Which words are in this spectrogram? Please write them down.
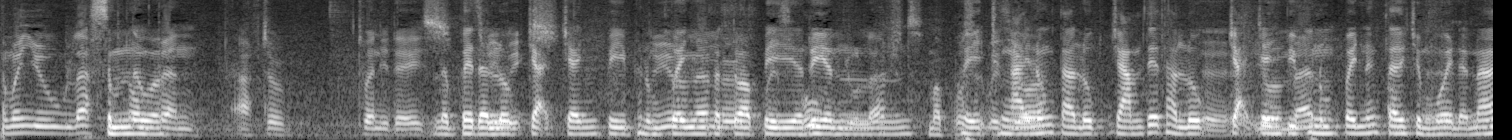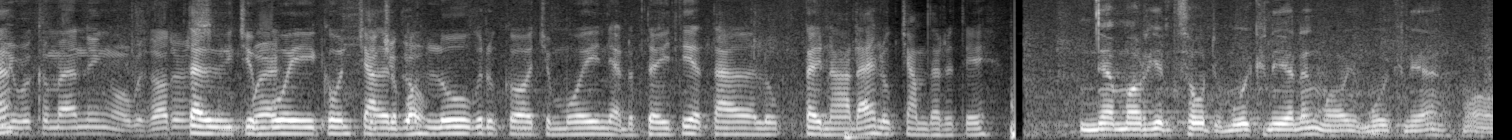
And when you left Some Phnom newer. Penh after 20 days, នៅពេលដែល three លោក weeks, ចាក់ចេញពីភ្នំ Do you ពេញ remember បន្ទាប់ពី with whom រៀន you left? Was it 20 with ថ្ងៃ your, នោះតើលោកចាំទេថាលោក uh, ចាក់ចេញ your ពី men ភ្នំពេញហ្នឹងទៅជាមួយនរណា who you were commanding or with others? ទៅ and ជាមួយ where- កូនចៅ did you របស់ go? លោកឬក៏ជាមួយអ្នកដទៃទៀតតើលោកទៅណាដែរលោកចាំដែរឬទេអ្នកមករៀនសូត្រជាមួយគ្នាហ្នឹងមកជាមួយគ្នាមក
